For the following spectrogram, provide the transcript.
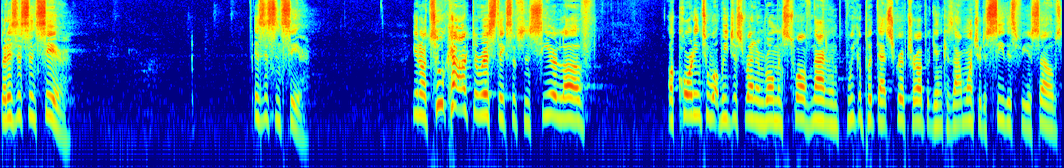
But is it sincere? Is it sincere? You know, two characteristics of sincere love, according to what we just read in Romans 12 9, and we could put that scripture up again because I want you to see this for yourselves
